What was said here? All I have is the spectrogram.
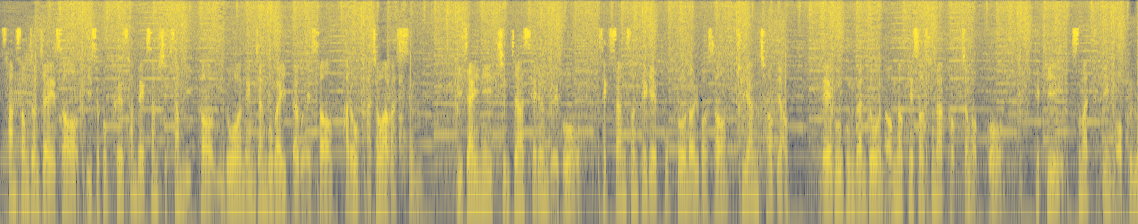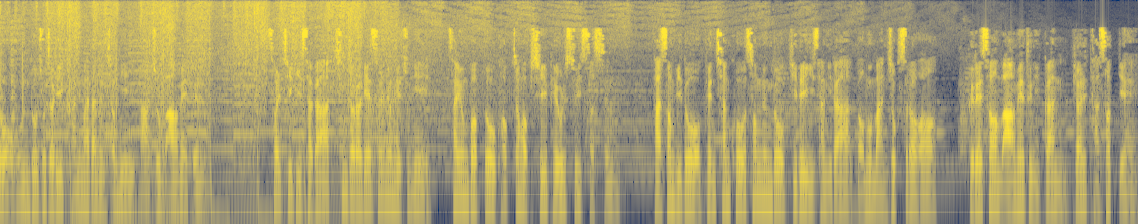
삼성전자에서 비스포크 333L 2도어 냉장고가 있다고 해서 바로 가져와 봤음. 디자인이 진짜 세련되고 색상 선택의 폭도 넓어서 취향 저격. 내부 공간도 넉넉해서 수납 걱정 없고 특히 스마트킹 어플로 온도 조절이 가능하다는 점이 아주 마음에 든. 설치 기사가 친절하게 설명해주니 사용법도 걱정 없이 배울 수 있었음. 가성비도 괜찮고 성능도 기대 이상이라 너무 만족스러워. 그래서 마음에 드니깐 별 5개.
